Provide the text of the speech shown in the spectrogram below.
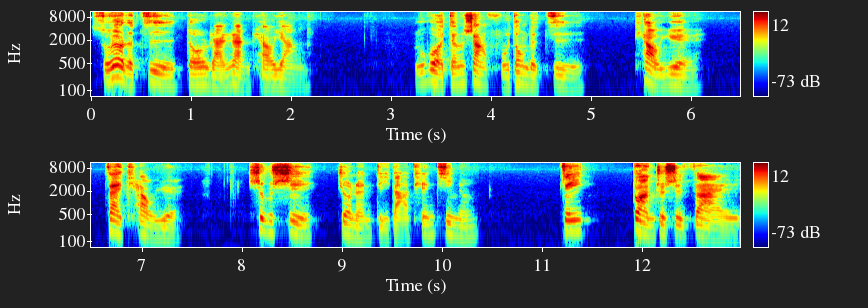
所有的字都冉冉飘扬。如果登上浮动的字，跳跃，再跳跃，是不是就能抵达天际呢？这一段就是在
